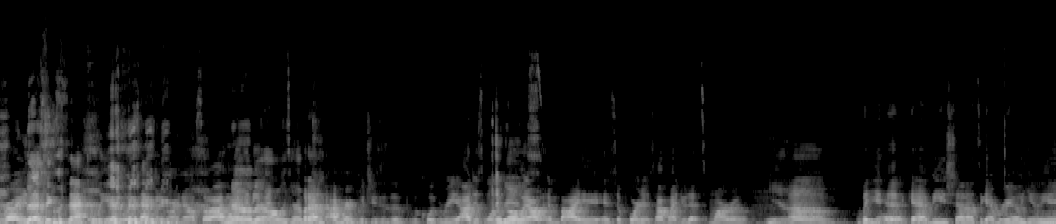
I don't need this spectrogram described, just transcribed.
like, right. That's, exactly what's happening right now. So I No, that even, always happens. But I, I heard Gucci's is a quick read. I just want to go is. out and buy it and support it. So I might do that tomorrow. yeah. Um, but yeah, Gabby, shout out to Gabrielle Union.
